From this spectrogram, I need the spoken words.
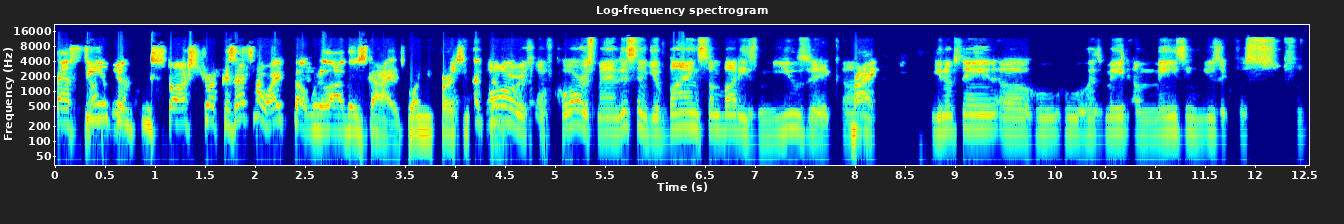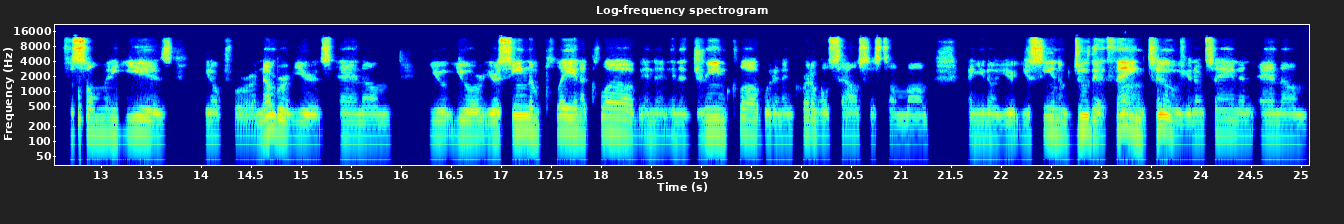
that feeling yeah. of being starstruck? Because that's how I felt with a lot of those guys when you first of met them. Of course, of course, man. Listen, you're buying somebody's music, um, right? You know what I'm saying? Uh, who who has made amazing music for, for, for so many years? You know, for a number of years, and um, you you're you're seeing them play in a club in a, in a dream club with an incredible sound system, um, and you know you're you're seeing them do their thing too. You know what I'm saying? And and um,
